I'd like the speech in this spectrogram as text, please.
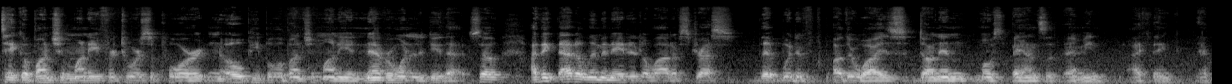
take a bunch of money for tour support and owe people a bunch of money and never wanted to do that. So I think that eliminated a lot of stress that would have otherwise done in most bands. That, I mean, I think have,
